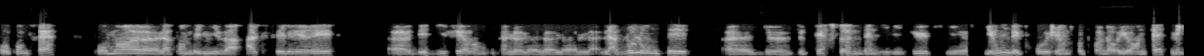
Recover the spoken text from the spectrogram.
Au contraire, pour moi, la pandémie va accélérer des différents, enfin, le, le, le, la volonté de, de, personnes, d'individus qui, qui ont des projets entrepreneuriaux en tête, mais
